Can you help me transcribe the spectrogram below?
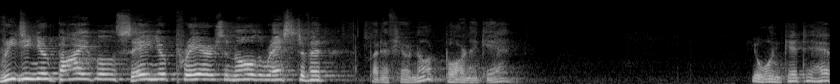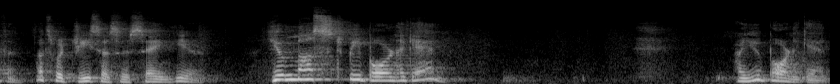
reading your Bible, saying your prayers, and all the rest of it. But if you're not born again, you won't get to heaven. That's what Jesus is saying here. You must be born again. Are you born again?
